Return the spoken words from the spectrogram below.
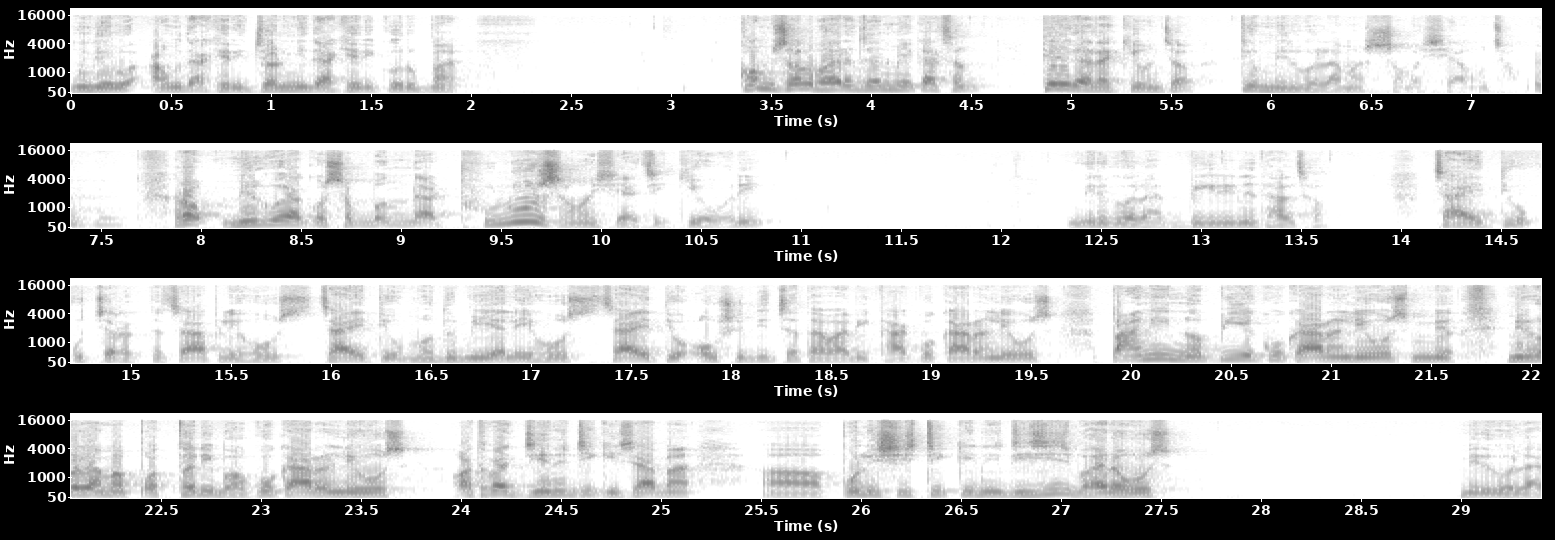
उनीहरू आउँदाखेरि जन्मिँदाखेरिको रूपमा कमसल भएर जन्मिएका छन् त्यसले गर्दा के हुन्छ त्यो मृगौलामा समस्या आउँछ। र मृगौलाको सबभन्दा ठुलो समस्या चाहिँ के हो भने मृगौला बिग्रिन थाल्छ। चाहे त्यो उच्च रक्तचापले होस् चाहे त्यो मधुमेहले होस् चाहे त्यो औषधि जथाभावी खाएको कारणले होस् पानी नपिएको कारणले होस् मृगौलामा पत्थरी भएको कारणले होस् अथवा जेनेटिक हिसाबमा पोलिसिस्टिक किडनी डिजिज भएर होस् मृगौला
